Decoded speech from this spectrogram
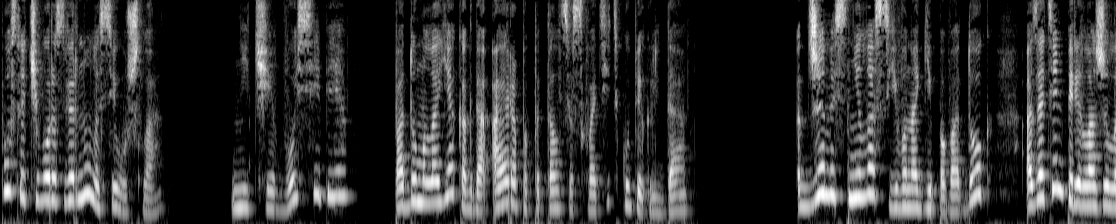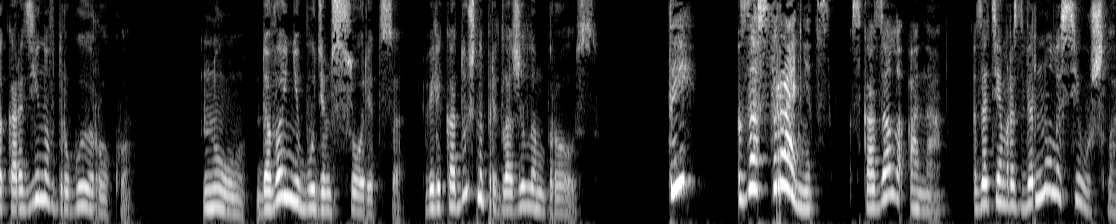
после чего развернулась и ушла. Ничего себе, подумала я, когда Айра попытался схватить кубик льда. Дженна сняла с его ноги поводок, а затем переложила корзину в другую руку. Ну, давай не будем ссориться, великодушно предложил Эмброуз. Ты засранец, сказала она, затем развернулась и ушла.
